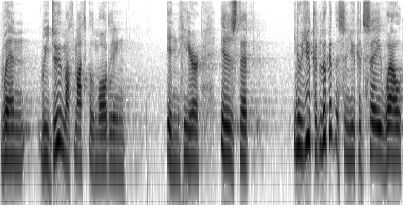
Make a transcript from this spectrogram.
when we do mathematical modeling in here is that you know you could look at this and you could say well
